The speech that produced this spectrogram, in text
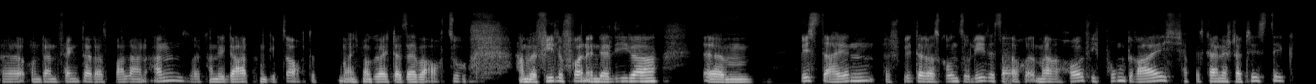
äh, und dann fängt er das Ballern an. So Kandidaten gibt es auch, das, manchmal gehöre ich da selber auch zu, haben wir viele von in der Liga. Ähm, bis dahin spielt er das grundsolid, ist auch immer häufig punktreich. Ich habe jetzt keine Statistik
